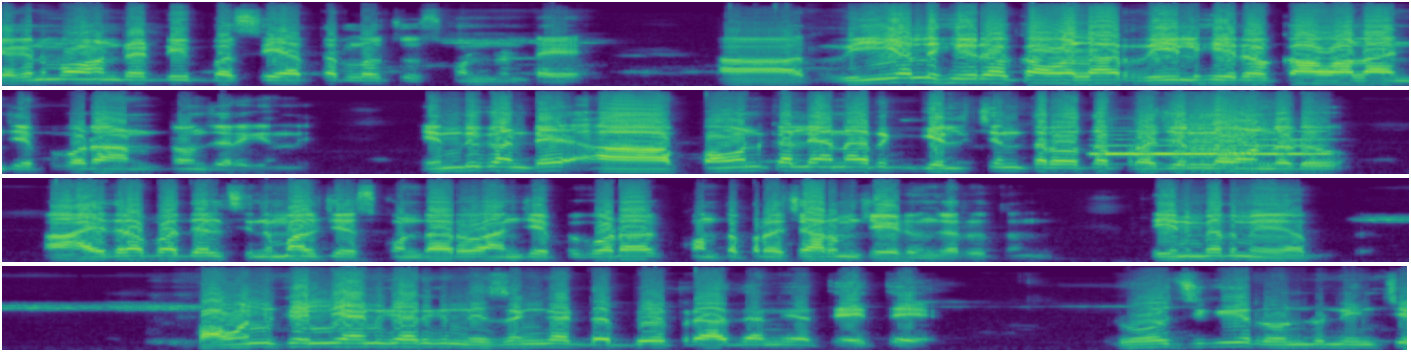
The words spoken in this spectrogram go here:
జగన్మోహన్ రెడ్డి బస్సు యాత్రలో చూసుకుంటుంటే ఆ రియల్ హీరో కావాలా రియల్ హీరో కావాలా అని చెప్పి కూడా అనడం జరిగింది. ఎందుకంటే ఆ పవన్ కళ్యాణ్ గారు గెలిచిన తర్వాత ప్రజల్లో ఉండడు హైదరాబాద్ వెళ్ళి సినిమాలు చేసుకుంటారు అని చెప్పి కూడా కొంత ప్రచారం చేయడం జరుగుతుంది. దీని మీద మీ పవన్ కళ్యాణ్ గారికి నిజంగా డబ్బే ప్రాధాన్యత అయితే రోజుకి రెండు నుంచి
